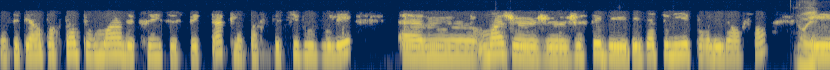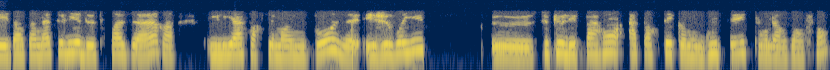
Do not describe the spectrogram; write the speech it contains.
Donc, c'était important pour moi de créer ce spectacle parce que, si vous voulez, euh, moi, je, je, je fais des, des, ateliers pour les enfants. Et dans un atelier de trois heures, il y a forcément une pause. Et je voyais euh, ce que les parents apportaient comme goûter pour leurs enfants.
